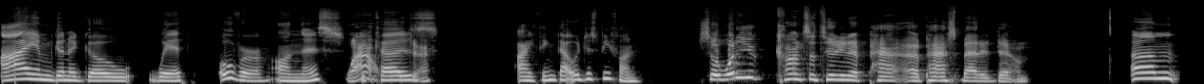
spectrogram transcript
I am gonna go with over on this Wow, because okay. I think that would just be fun. So, what are you constituting a, pa- a pass batted down? Um,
